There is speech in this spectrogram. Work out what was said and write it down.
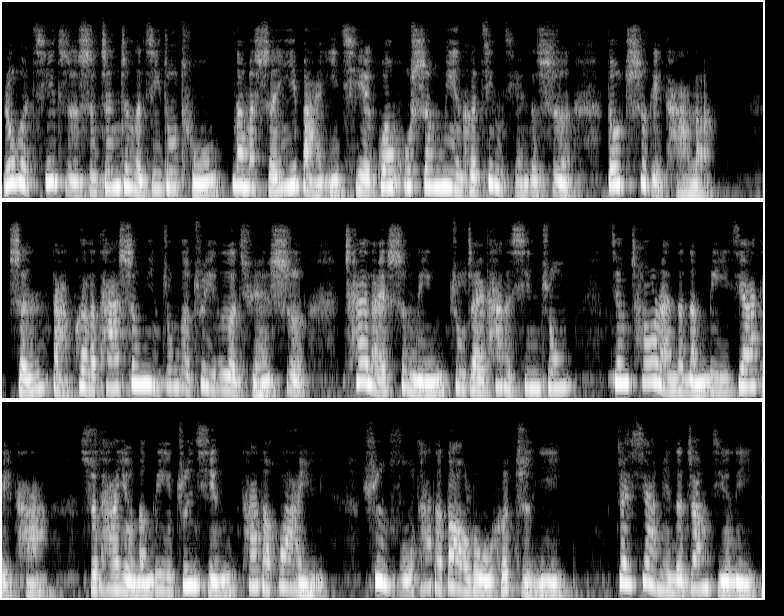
如果妻子是真正的基督徒，那么神已把一切关乎生命和敬虔的事都赐给他了。神打破了他生命中的罪恶权势，差来圣灵住在他的心中，将超然的能力加给他，使他有能力遵行他的话语，顺服他的道路和旨意。在下面的章节里，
